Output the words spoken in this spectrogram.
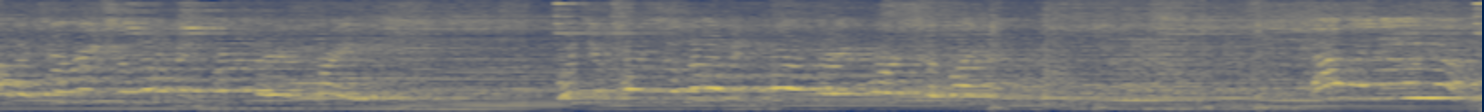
now you reach a little bit further in praise. Would you push a little bit further in worship right now? Hallelujah!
